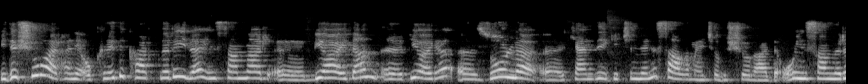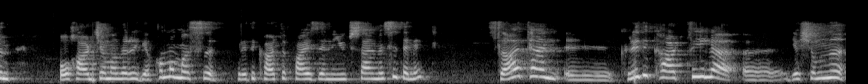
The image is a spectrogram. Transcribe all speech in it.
Bir de şu var hani o kredi kartlarıyla insanlar bir aydan bir aya zorla kendi geçimlerini sağlamaya çalışıyorlardı. O insanların o harcamaları yapamaması, kredi kartı faizlerinin yükselmesi demek zaten kredi kartıyla yaşamını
